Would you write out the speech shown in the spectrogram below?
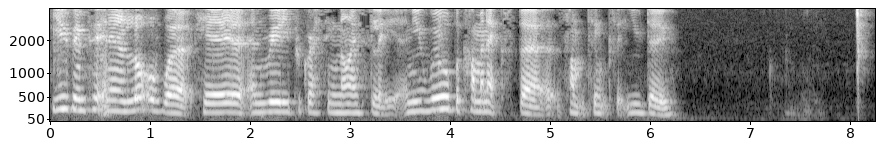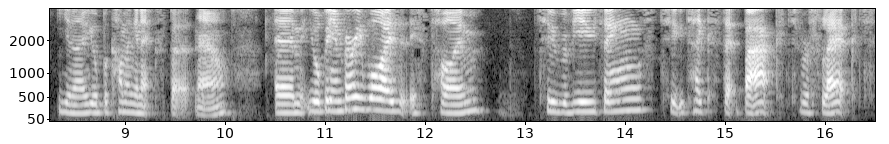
You've been putting in a lot of work here and really progressing nicely and you will become an expert at something that you do. You know, you're becoming an expert now. Um, you're being very wise at this time to review things, to take a step back, to reflect.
